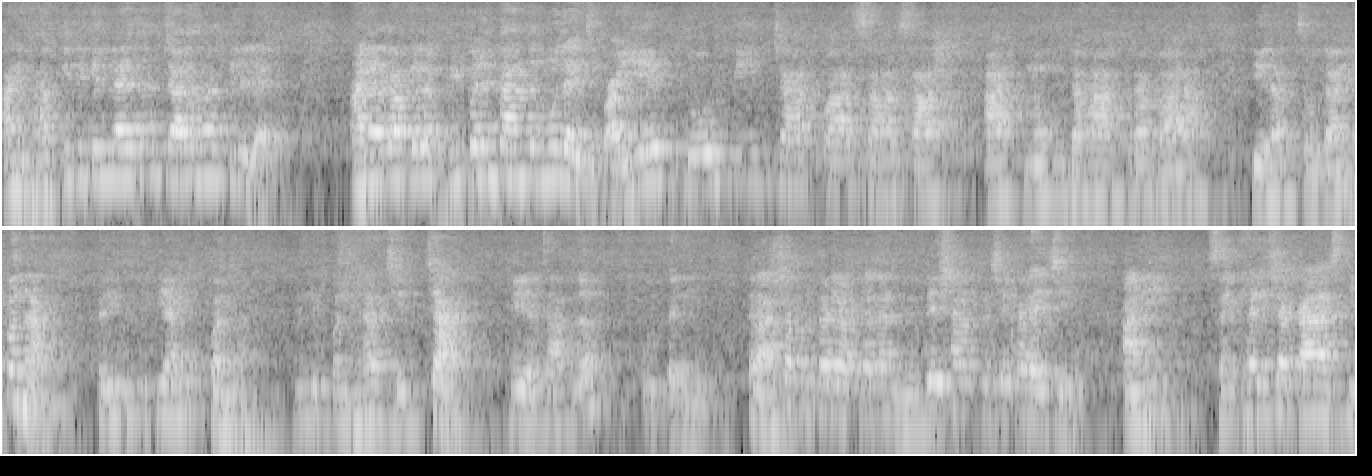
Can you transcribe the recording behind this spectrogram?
आणि भाग किती केलेले आहेत? चारच भाग केलेले आहेत. आणि आता आपल्याला बी पर्यंत अंतर मोजायचे पहा एक दोन तीन चार पाच सहा सात आठ नऊ दहा अकरा बारा तेरा चौदा आणि पंधरा. तर इथे किती आहे? पंधरा. म्हणजे पंधरा छेद चार हे याचं आपलं उत्तर येईल. तर अशा प्रकारे आपल्याला निर्देशांक कसे करायचे आणि संख्या रेषा काय असती?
